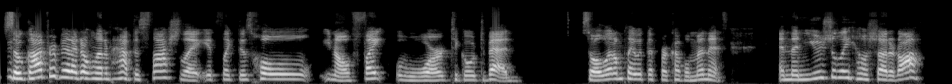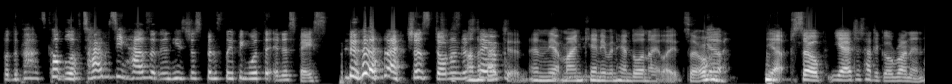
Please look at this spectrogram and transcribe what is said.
so, God forbid I don't let them have this flashlight. It's like this whole, you know, fight war to go to bed. So I'll let him play with it for a couple minutes, and then usually he'll shut it off. But the past couple of times he hasn't, and he's just been sleeping with it in his face. I just don't understand. Unaffected, and yet mine can't even handle a nightlight. So. Yeah. Yep. So yeah, I just had to go running.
